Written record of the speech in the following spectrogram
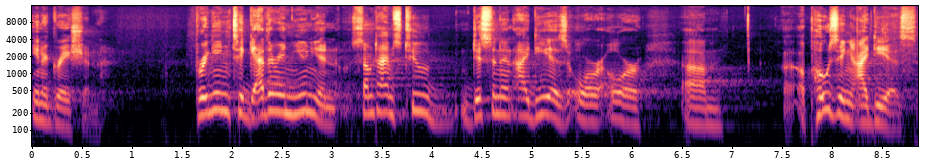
integration. Bringing together in union sometimes two dissonant ideas or, or um, opposing ideas.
